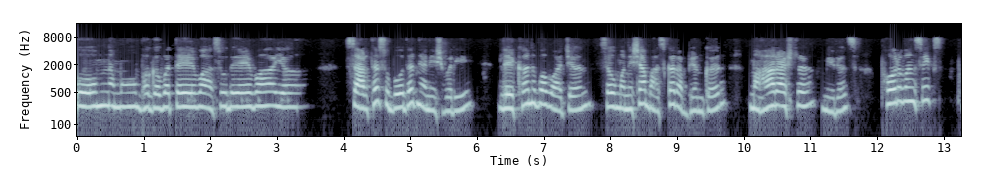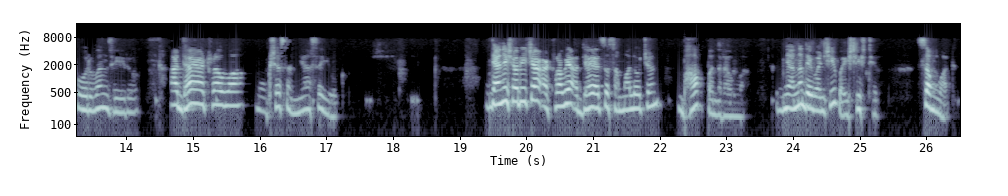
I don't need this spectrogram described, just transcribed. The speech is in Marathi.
ओम नमो भगवते वासुदेवाय. सार्थ सुबोध ज्ञानेश्वरी लेखन व वाचन सौ Manisha Bhaskar Abhyankar Maharashtra Miraj four one six four one zero. अध्याय अठरावा मोक्ष संन्यास योग. ज्ञानेश्वरीच्या अठराव्या अध्यायाचं समालोचन भाग पंधरावा. ज्ञानदेवांची वैशिष्ट्य. संवाद.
